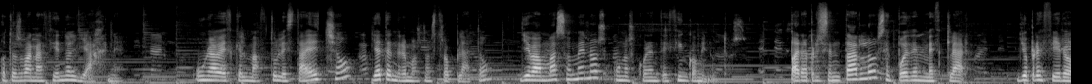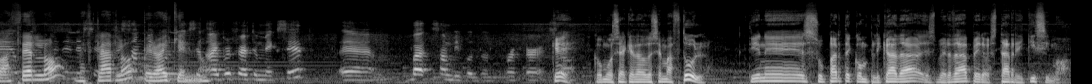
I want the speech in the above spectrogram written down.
otros van haciendo el yajne. Una vez que el maftul está hecho, ya tendremos nuestro plato. Lleva más o menos unos 45 minutos. Para presentarlo se pueden mezclar yo prefiero hacerlo, mezclarlo, pero hay quien no. ¿Qué? ¿Cómo se ha quedado ese maftul? Tiene su parte complicada, es verdad, pero está riquísimo.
